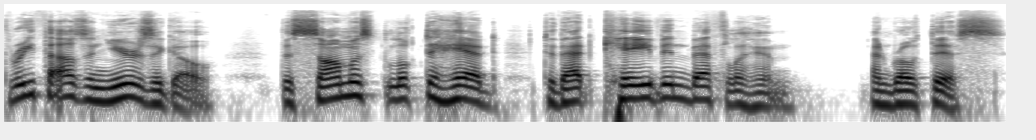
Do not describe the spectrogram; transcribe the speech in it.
3,000 years ago, the psalmist looked ahead to that cave in Bethlehem and wrote this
